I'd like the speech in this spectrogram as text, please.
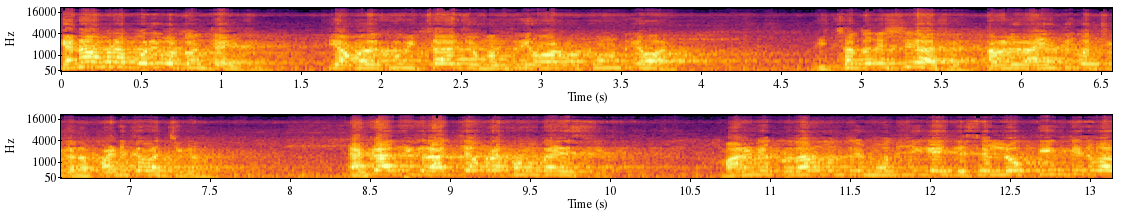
কেন আমরা পরিবর্তন চাইছি? কি আমাদের খুব ইচ্ছা হয়েছে মন্ত্রী হওয়ার, মুখ্যমন্ত্রী হওয়ার? ইচ্ছা তো নিশ্চয়ই আছে, তাহলে রাজনীতি করছি কেন? পার্টি চালাচ্ছি কেন? একাধিক রাজ্যে আমরা ক্ষমতায় এসেছি। মাননীয় প্রধানমন্ত্রী মোদীজিকে এই দেশের লোক তিন, তিনবার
